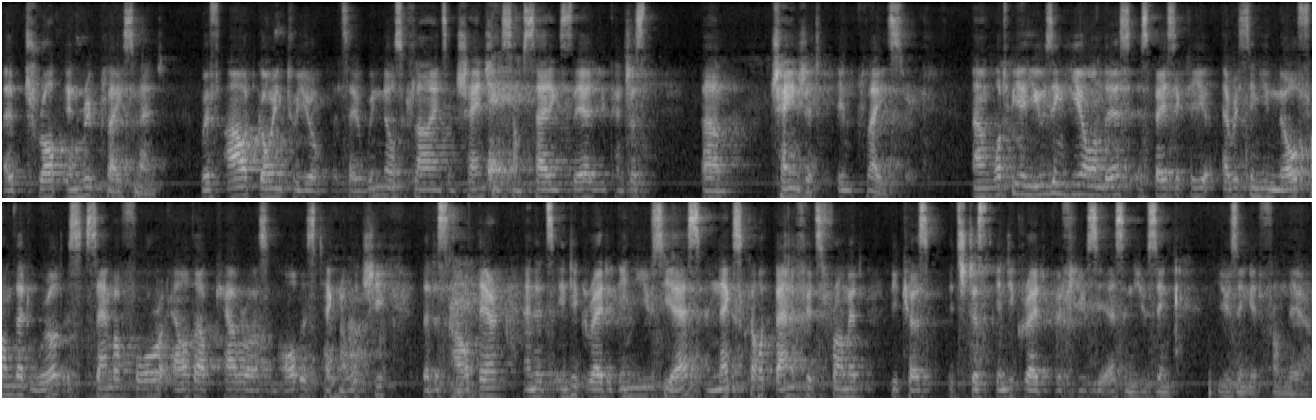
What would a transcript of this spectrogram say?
a drop-in replacement. Without going to your, let's say, Windows clients and changing some settings there, you can just um, change it in place. Um, what we are using here on this is basically everything you know from that world is Samba 4, LDAP, Kerberos, and all this technology that is out there, and it's integrated in UCS, and Nextcloud benefits from it because it's just integrated with UCS and using, using it from there.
